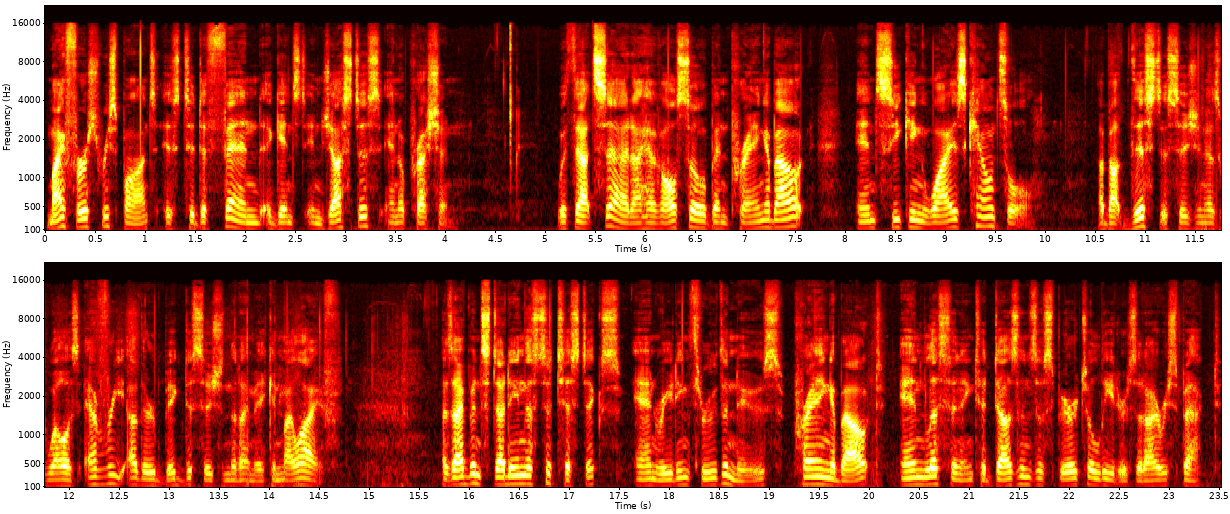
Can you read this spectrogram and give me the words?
My first response is to defend against injustice and oppression. With that said, I have also been praying about and seeking wise counsel about this decision as well as every other big decision that I make in my life. As I've been studying the statistics and reading through the news, praying about and listening to dozens of spiritual leaders that I respect,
